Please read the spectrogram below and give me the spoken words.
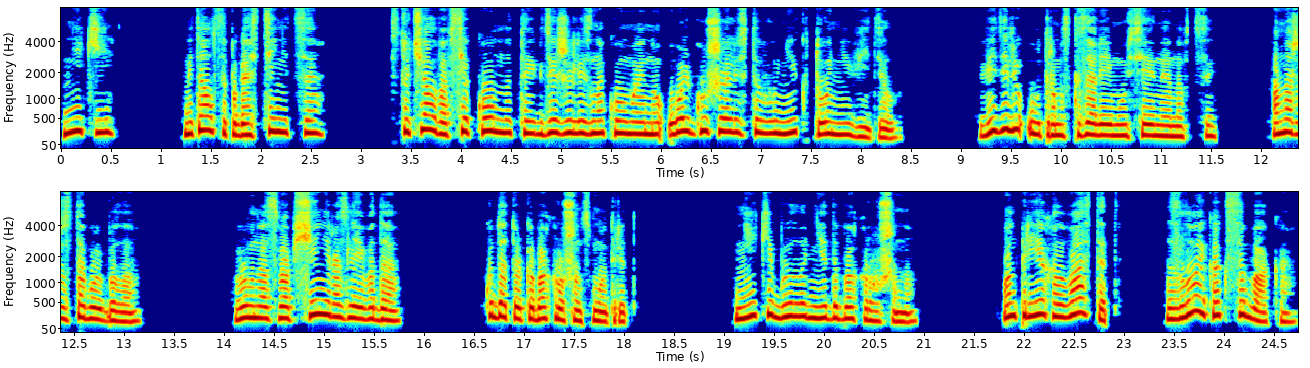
Ники метался по гостинице, стучал во все комнаты, где жили знакомые, но Ольгу Шелестову никто не видел. «Видели утром», — сказали ему сейненовцы. «Она же с тобой была». «Вы у нас вообще не разлей вода. Куда только Бахрушин смотрит». Ники было не до Бахрушина. Он приехал в Астет злой, как собака.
